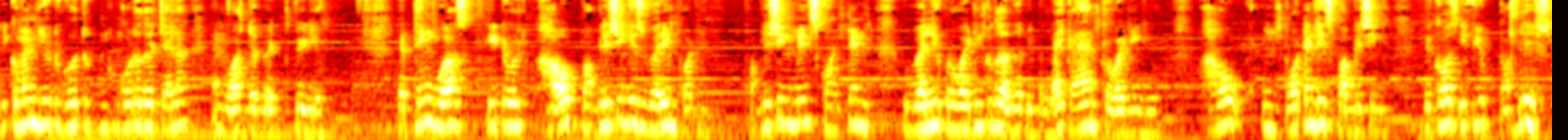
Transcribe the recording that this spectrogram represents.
recommend you to go to go to the channel and watch the video. The thing was he told how publishing is very important Publishing means content value providing to the other people, like I am providing you. How important is publishing? Because if you publish,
